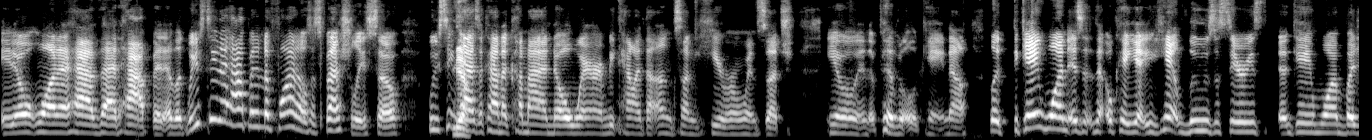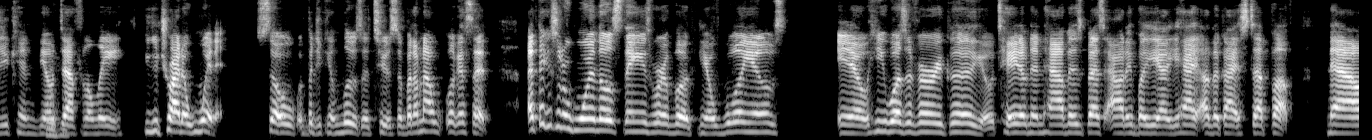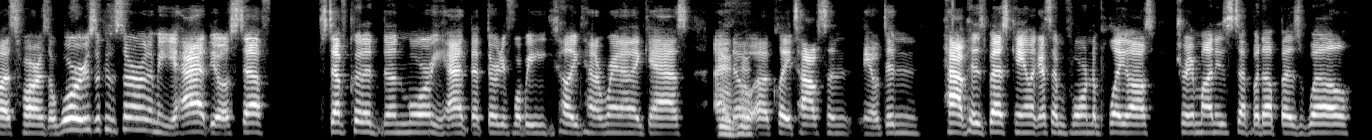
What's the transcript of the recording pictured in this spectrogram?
You don't want to have that happen. And like we've seen it happen in the finals, especially. So we've seen yeah. guys that kind of come out of nowhere and be kind of like the unsung hero and such, you know, in the pivotal game. Now, look, the game one isn't okay. Yeah, you can't lose a series uh, game one, but you can, you know, mm-hmm. definitely you can try to win it. So, but you can lose it too. So, but I'm not like I said, I think it's sort of one of those things where look, you know, Williams, you know, he wasn't very good. You know, Tatum didn't have his best outing, but yeah, you had other guys step up. Now, as far as the Warriors are concerned, I mean, you had, you know, Steph. Steph could have done more. He had that 34, but you can tell he kind of ran out of gas. I mm-hmm. know uh, Klay Thompson, you know, didn't have his best game, like I said before in the playoffs. Draymond needs to step it up as well.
